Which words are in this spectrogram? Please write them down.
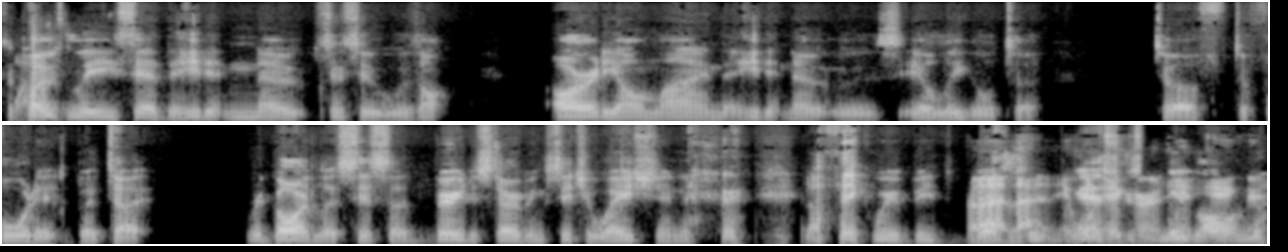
Supposedly, he said that he didn't know since it was on, already online that he didn't know it was illegal to to to forward it. But uh, regardless, it's a very disturbing situation, and I think we'd be Uh, best, and that- well, best just ignorant, move on.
